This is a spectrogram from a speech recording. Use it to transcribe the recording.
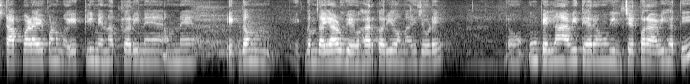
સ્ટાફવાળાએ પણ એટલી મહેનત કરીને અમને એકદમ એકદમ દયાળુ વ્યવહાર કર્યો અમારી જોડે. હું પહેલાં આવી ત્યારે હું વ્હીલચેર પર આવી હતી.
